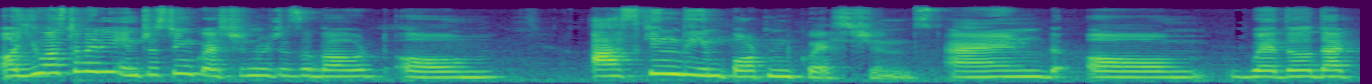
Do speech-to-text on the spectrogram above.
Uh, you asked a very interesting question which is about um, asking the important questions and um, whether that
